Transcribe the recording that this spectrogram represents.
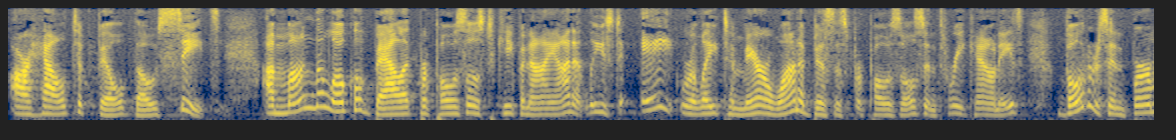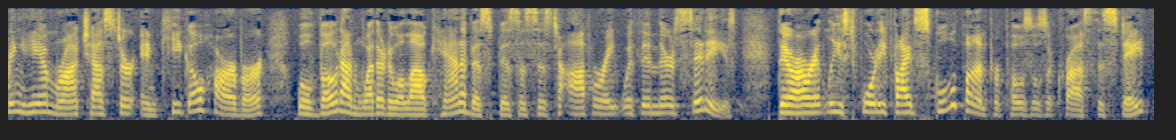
are held to fill those seats. Among the local ballot proposals to keep an eye on, at least eight relate to marijuana business proposals in three counties. Voters in Birmingham, Rochester, and Keego Harbor will vote on whether to allow cannabis businesses to operate within their cities. There are at least 45 school bond proposals across the state.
